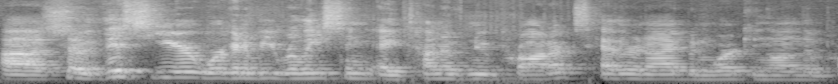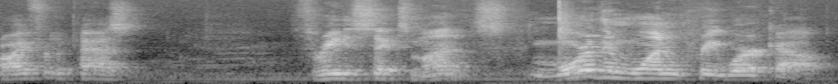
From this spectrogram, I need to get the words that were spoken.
Uh, so this year we're going to be releasing a ton of new products. Heather and I have been working on them probably for the past three to six months. More than one pre-workout.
